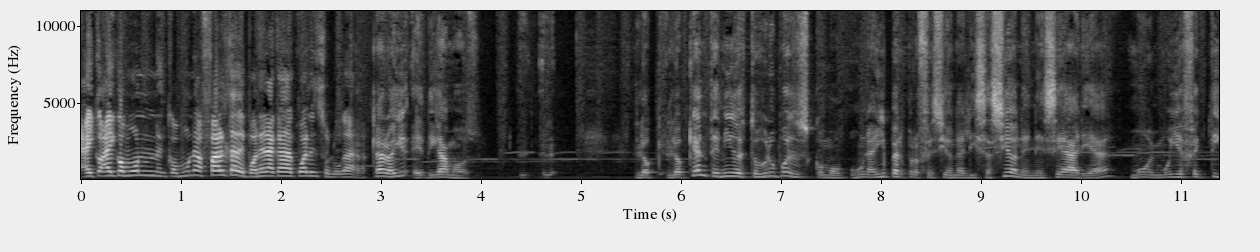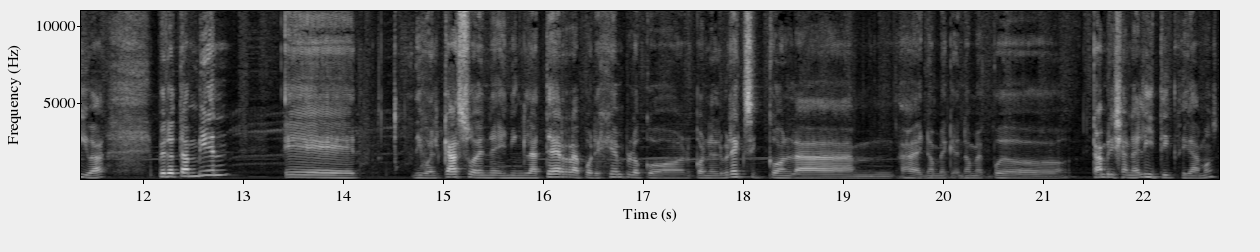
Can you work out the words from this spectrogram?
Hay, hay como, un, como una falta de poner a cada cual en su lugar. Claro, eh, digamos, lo, lo que han tenido estos grupos es como una hiperprofesionalización en ese área, muy, muy efectiva, pero también, eh, digo, el caso en, en Inglaterra, por ejemplo, con, con el Brexit, con la, mm, ay, no me, no me puedo, Cambridge Analytic, digamos,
